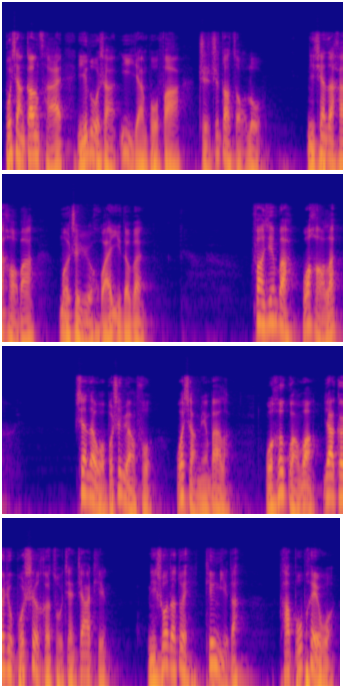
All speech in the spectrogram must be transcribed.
不像刚才一路上一言不发，只知道走路。你现在还好吧？莫志宇怀疑地问。放心吧，我好了。现在我不是怨妇，我想明白了。我和管望压根就不适合组建家庭。你说的对，听你的。他不配我，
